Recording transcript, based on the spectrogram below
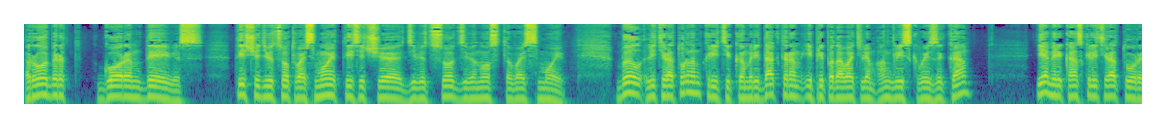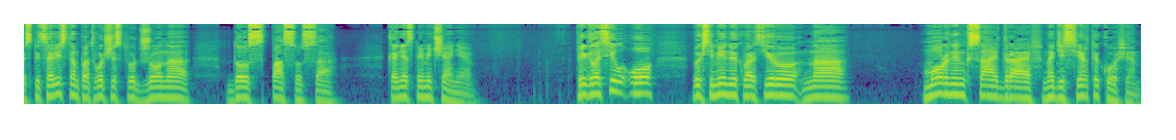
Роберт Горем Дэвис, 1908-1998. Был литературным критиком, редактором и преподавателем английского языка и американской литературы, специалистом по творчеству Джона Дос Пасоса. Конец примечания. Пригласил О в их семейную квартиру на Drive на десерт и кофе.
